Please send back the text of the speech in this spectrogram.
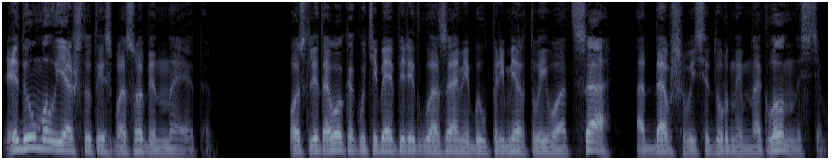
«Не думал я, что ты способен на это. После того, как у тебя перед глазами был пример твоего отца, отдавшегося дурным наклонностям,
